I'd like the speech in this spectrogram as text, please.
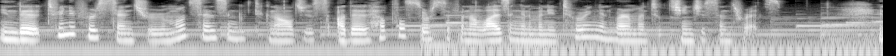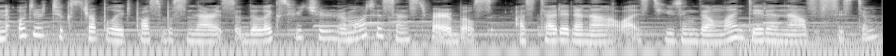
In the 21st century, remote sensing technologies are the helpful source of analyzing and monitoring environmental changes and threats. In order to extrapolate possible scenarios of the lake's future, remotely sensed variables are studied and analyzed using the online data analysis system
